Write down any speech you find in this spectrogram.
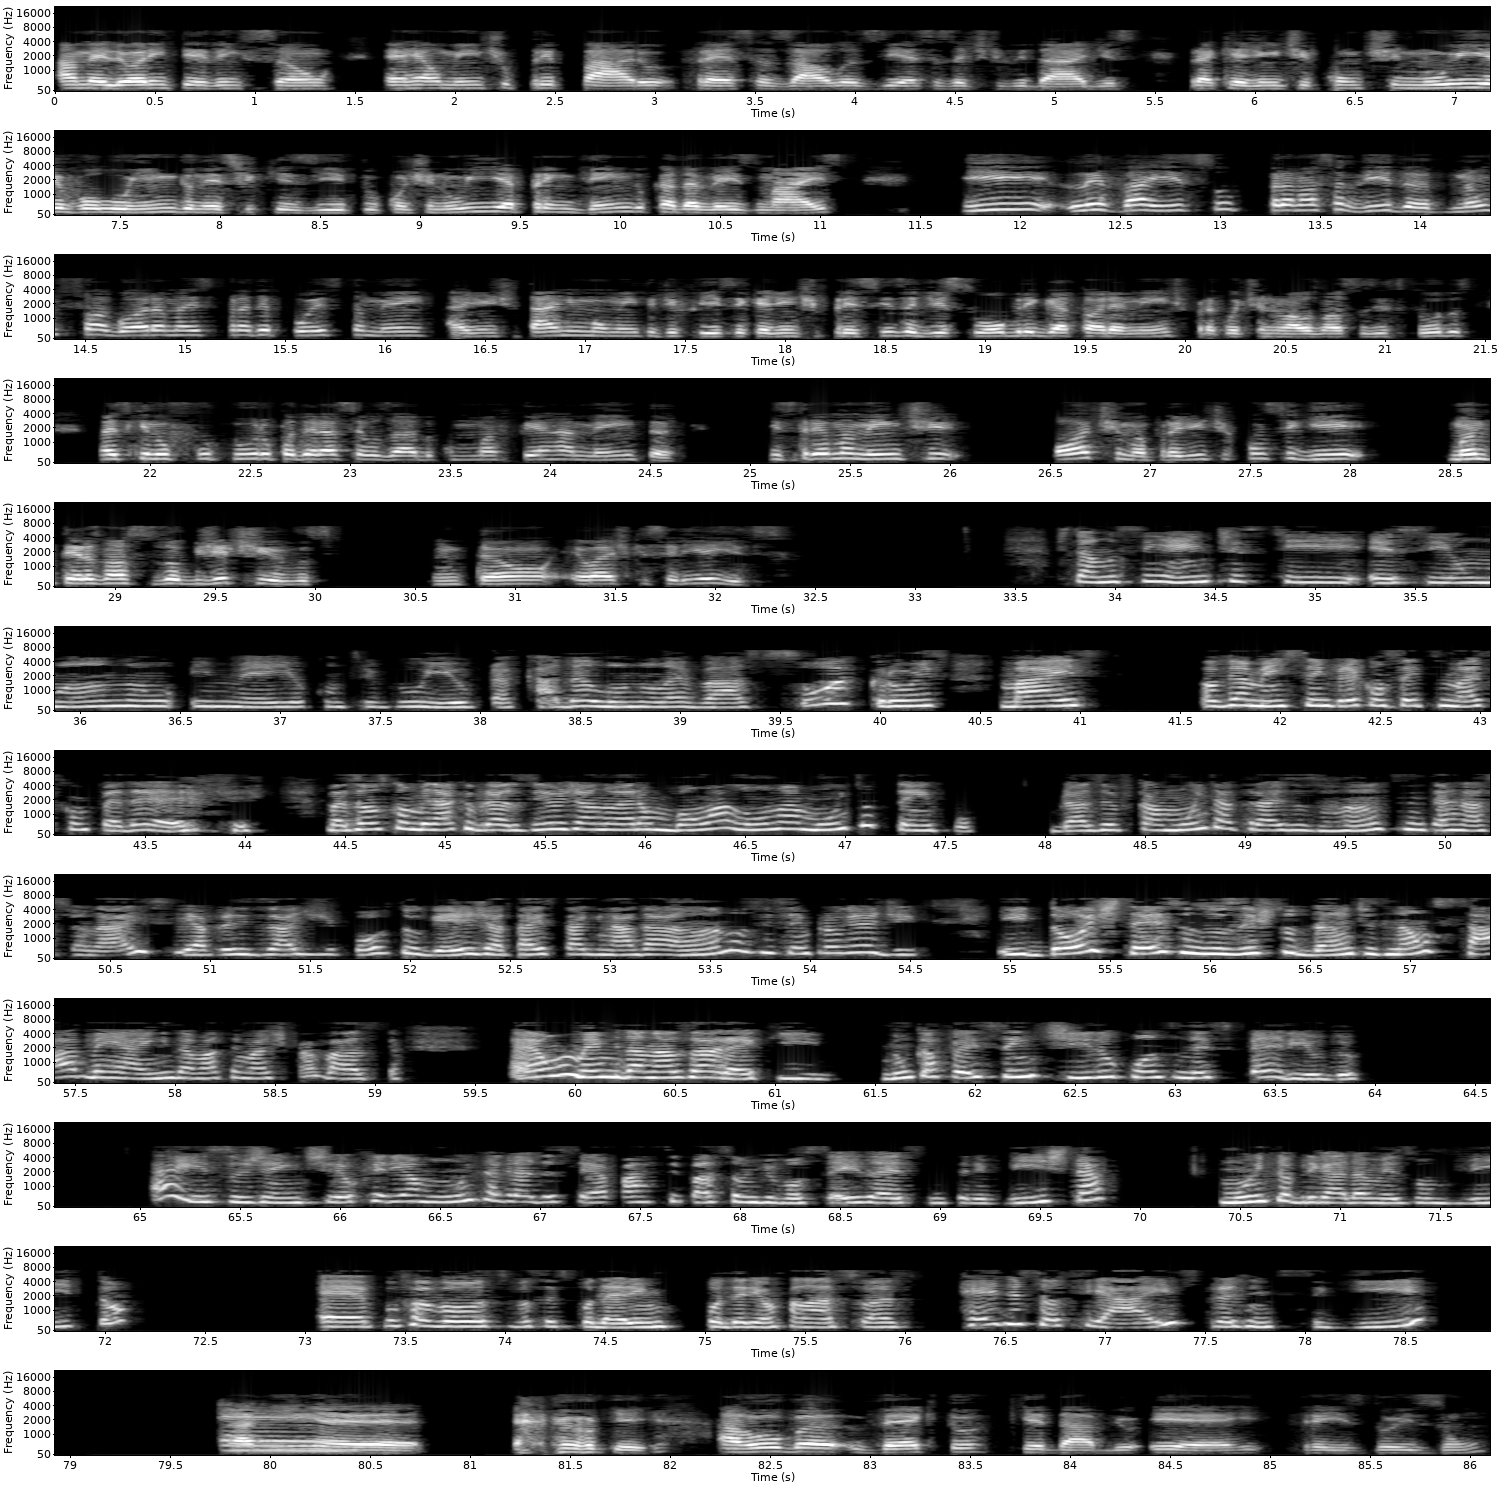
a melhor intervenção é realmente o preparo para essas aulas e essas atividades, para que a gente continue evoluindo nesse quesito, continue aprendendo cada vez mais e levar isso para nossa vida, não só agora, mas para depois também. A gente está em um momento difícil que a gente precisa disso obrigatoriamente para continuar os nossos estudos, mas que no futuro poderá ser usado como uma ferramenta extremamente ótima para a gente conseguir manter os nossos objetivos. Então, eu acho que seria isso. Estamos cientes que esse um ano e meio contribuiu para cada aluno levar a sua cruz, mas obviamente sem preconceitos mais com PDF. Mas vamos combinar que o Brasil já não era um bom aluno há muito tempo. O Brasil fica muito atrás dos rankings internacionais e a aprendizagem de português já está estagnada há anos e sem progredir. E dois terços dos estudantes não sabem ainda a matemática básica. É um meme da Nazaré que nunca fez sentido quanto nesse período. É isso, gente. Eu queria muito agradecer a participação de vocês a essa entrevista. Muito obrigada mesmo, Vitor. É, por favor, se vocês puderem, poderiam falar suas redes sociais para a gente seguir. A é... minha é. ok. Arroba Vector, QWER 321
